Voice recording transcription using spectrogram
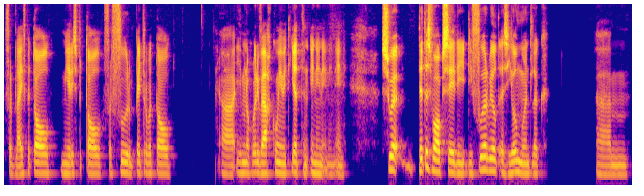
verblyf betaal, medies betaal, vervoer en petrol betaal. Uh jy moet nog oor die weg kom jy met eet en en en en en. So dit is waar ek sê die die voorbeeld is heel moontlik ehm um,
